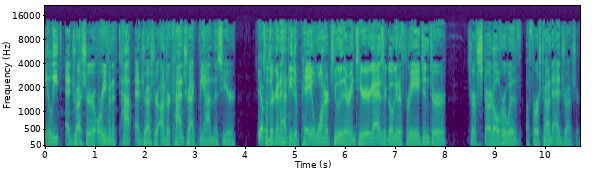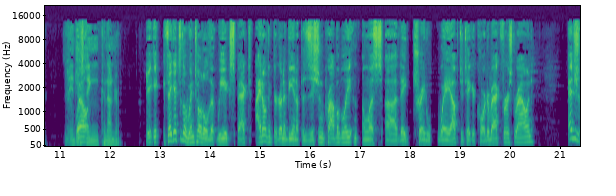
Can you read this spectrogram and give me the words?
elite edge rusher or even a top edge rusher under contract beyond this year. Yep. So they're going to have to either pay one or two of their interior guys or go get a free agent or sort of start over with a first round edge rusher. It's an interesting well, conundrum. If they get to the win total that we expect, I don't think they're going to be in a position probably unless uh, they trade way up to take a quarterback first round. Edge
